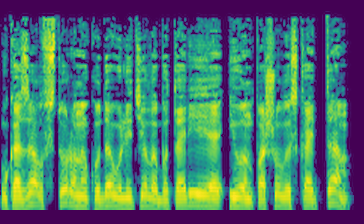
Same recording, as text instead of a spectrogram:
указал в сторону, куда улетела батарея, и он пошел искать там.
